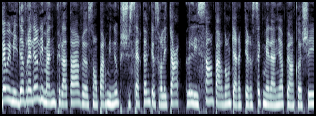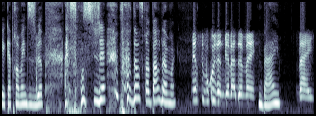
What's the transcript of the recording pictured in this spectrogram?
Ben oui, mais il devrait lire Les manipulateurs euh, sont parmi nous. Puis je suis certaine que sur les, les 100 pardon, caractéristiques, Mélania peut en cocher 98 à son sujet. Pardon, on se reparle demain. Merci beaucoup, Geneviève. À demain. Bye. Bye.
